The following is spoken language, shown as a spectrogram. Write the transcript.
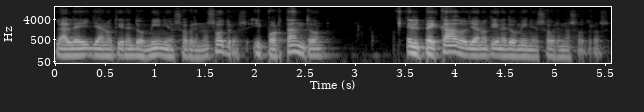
la ley ya no tiene dominio sobre nosotros, y por tanto, el pecado ya no tiene dominio sobre nosotros.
